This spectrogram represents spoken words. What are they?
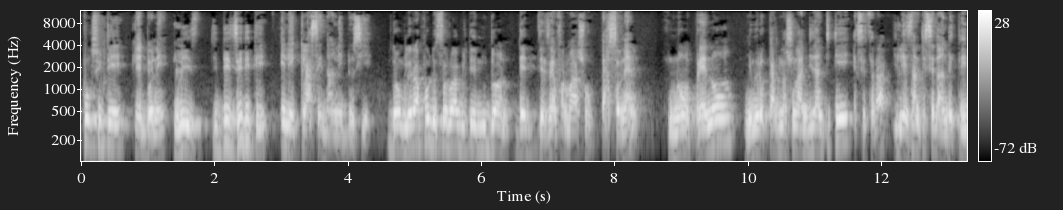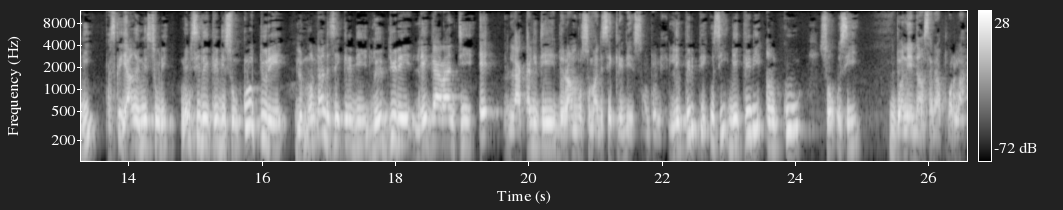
consulter les données, les, éditer et les classer dans les dossiers. Donc le rapport de solvabilité nous donne des informations personnelles, nom, prénom, numéro carte nationale d'identité, etc. Les antécédents de crédit, parce qu'il y a un historique. Même si les crédits sont clôturés, le montant de ces crédits, leur durée, les garanties et la qualité de remboursement de ces crédits sont donnés. Les crédits aussi, les crédits en cours sont aussi donnés dans ce rapport-là.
